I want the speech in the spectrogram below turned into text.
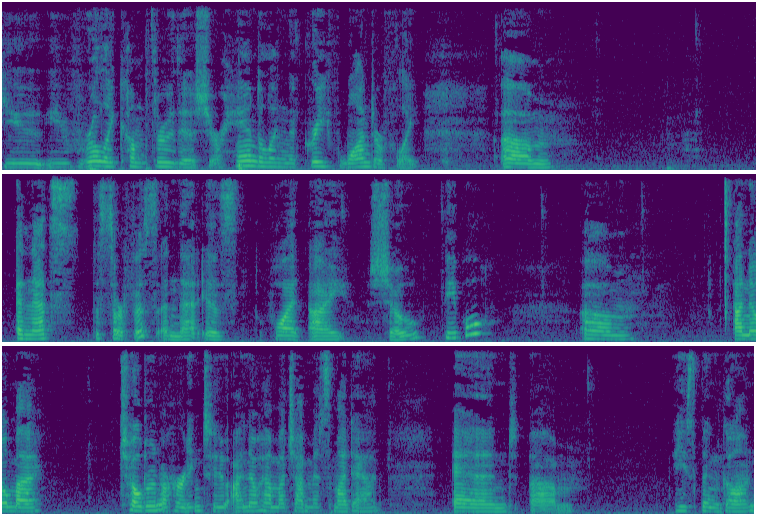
You you've really come through this. You're handling the grief wonderfully. Um, and that's the surface, and that is what I show people. Um, I know my children are hurting too. I know how much I miss my dad, and um, he's been gone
